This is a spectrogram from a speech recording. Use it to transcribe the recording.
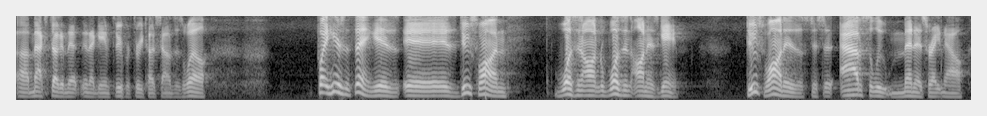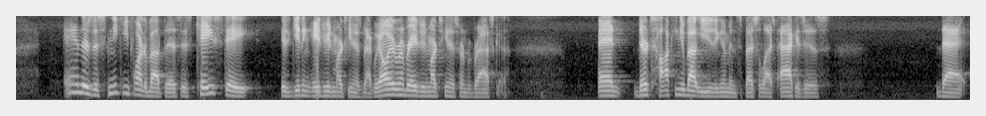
Uh, Max Duggan that in that game threw for three touchdowns as well. But here's the thing: is is Deuce Vaughn wasn't on wasn't on his game. Deuce Vaughn is just an absolute menace right now. And there's a sneaky part about this is K State is getting Adrian Martinez back. We all remember Adrian Martinez from Nebraska. And they're talking about using him in specialized packages that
